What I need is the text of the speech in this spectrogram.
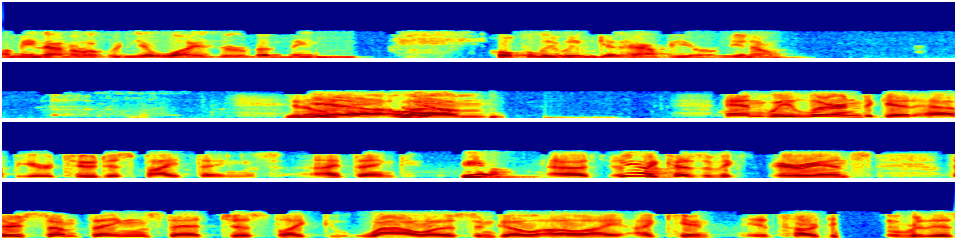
I mean, I don't know if we can get wiser, but I mean, hopefully, we can get happier. You know. You know. Yeah. Oh, yeah. Um and we learn to get happier too despite things, I think. Yeah. Uh, just Yeah. because of experience, there's some things that just like wow us and go, oh, I, I can't. It's hard to get over this.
